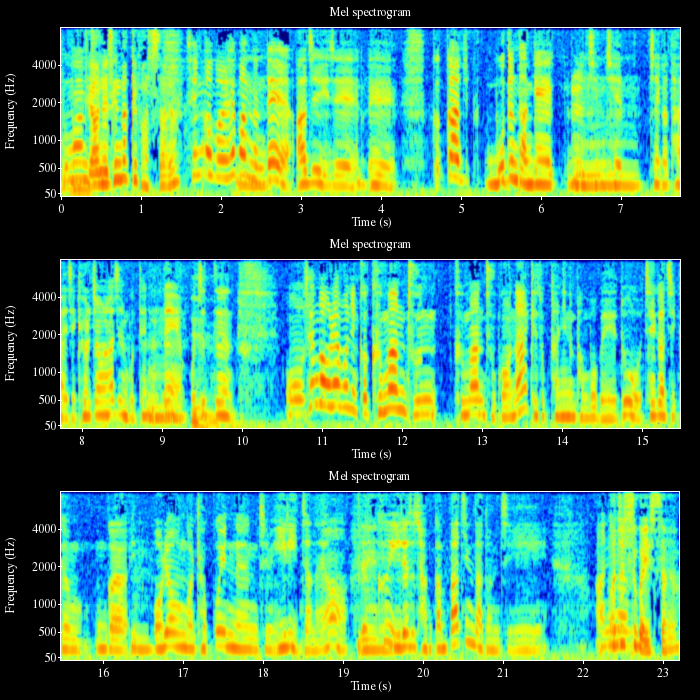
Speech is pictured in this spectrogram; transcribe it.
그만 대안을 생각해 봤어요? 생각을 해봤는데 아직 이제 예, 끝까지 모든 단계를 지금 제, 제가 다 이제 결정을 하지는 못했는데 음. 어쨌든 어, 생각을 해보니까 그만둔 그만두거나 계속 다니는 방법 외에도 제가 지금 뭔가 음. 어려운 걸 겪고 있는 지금 일이 있잖아요. 네. 그 일에서 잠깐 빠진다든지 아니면 빠질 수가 있어요.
